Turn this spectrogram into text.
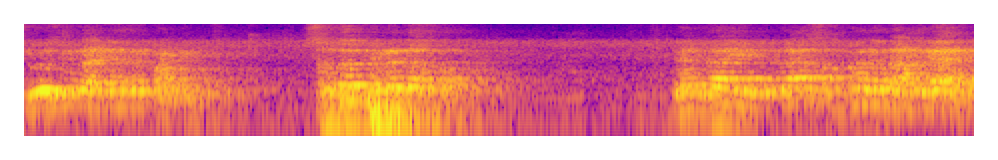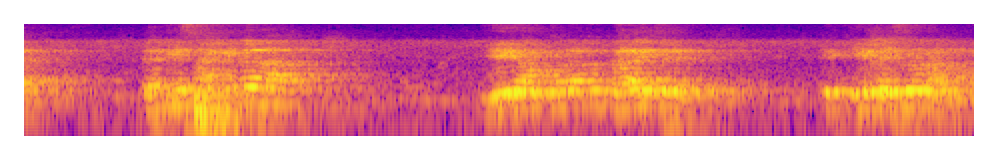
शिवसेना राजेंद्र पाटील सतत फिरत असतात. त्यांचा इतका संपर्क दांडगा आहे. त्यांनी सांगितलं ना हे आपल्याला करायचंय. ते केल्याशिवाय राहणार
